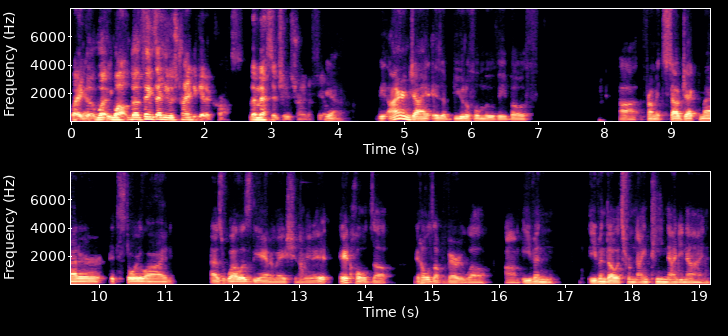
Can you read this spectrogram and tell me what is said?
Like, Yeah. what, well, the things that he was trying to get across, the message he was trying to feel. Yeah. The Iron Giant is a beautiful movie, both uh, from its subject matter, its storyline, as well as the animation. I mean, it it holds up. It holds up very well. Um, even even though it's from 1999,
